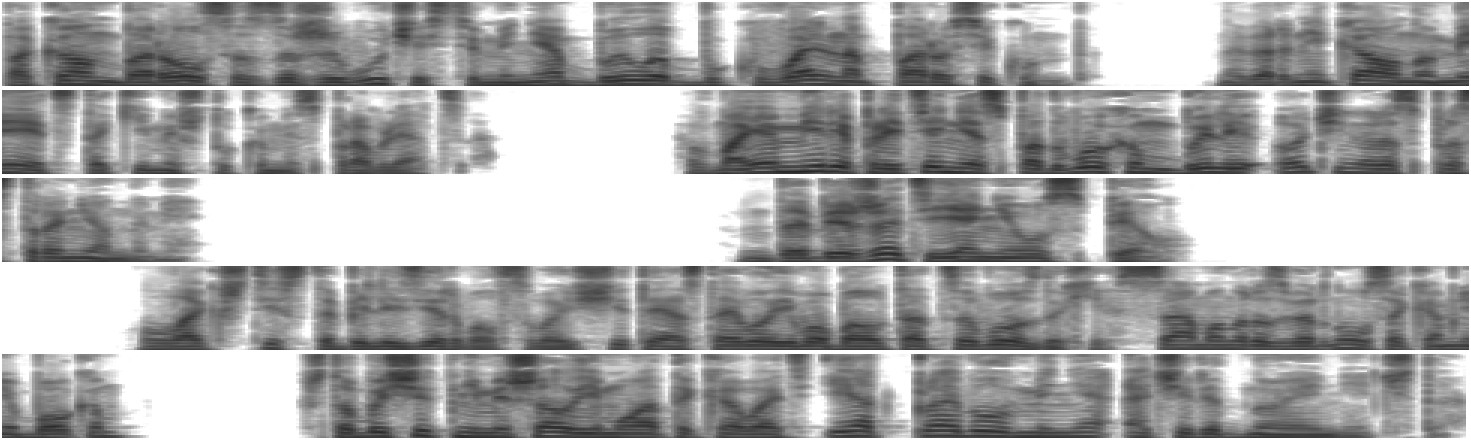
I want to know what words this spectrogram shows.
Пока он боролся за живучесть, у меня было буквально пару секунд. Наверняка он умеет с такими штуками справляться. В моем мире плетения с подвохом были очень распространенными. Добежать я не успел. Лакшти стабилизировал свой щит и оставил его болтаться в воздухе. Сам он развернулся ко мне боком, чтобы щит не мешал ему атаковать, и отправил в меня очередное нечто.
